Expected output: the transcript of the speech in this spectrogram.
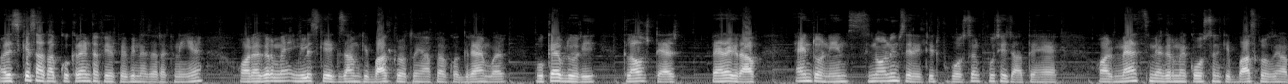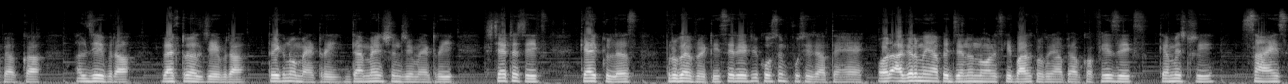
और इसके साथ आपको करंट अफेयर पे भी नज़र रखनी है। और अगर मैं इंग्लिश के एग्ज़ाम की बात करूँ तो यहाँ पे आपको grammar vocabulary cloze test paragraph antonyms synonym से रिलेटेड क्वेश्चन पूछे जाते हैं। और मैथ्स में अगर मैं क्वेश्चन की बात करूँ तो यहाँ पे आपका algebra vector algebra trigonometry dimension geometry statistics calculus probability से रिलेटेड क्वेश्चन पूछे जाते हैं। और अगर मैं यहाँ पे जनरल नॉलेज की बात करूँ तो यहाँ पे आपका physics chemistry science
